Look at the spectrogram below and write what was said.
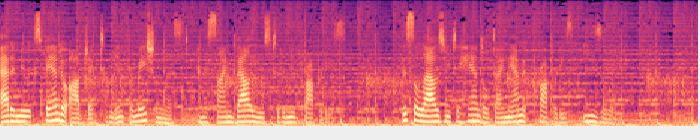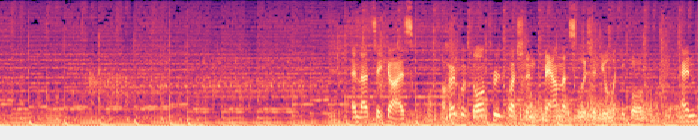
add a new Expando object to the information list and assign values to the new properties. This allows you to handle dynamic properties easily. And that's it, guys. I hope we've gone through the question and found that solution you're looking for. And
